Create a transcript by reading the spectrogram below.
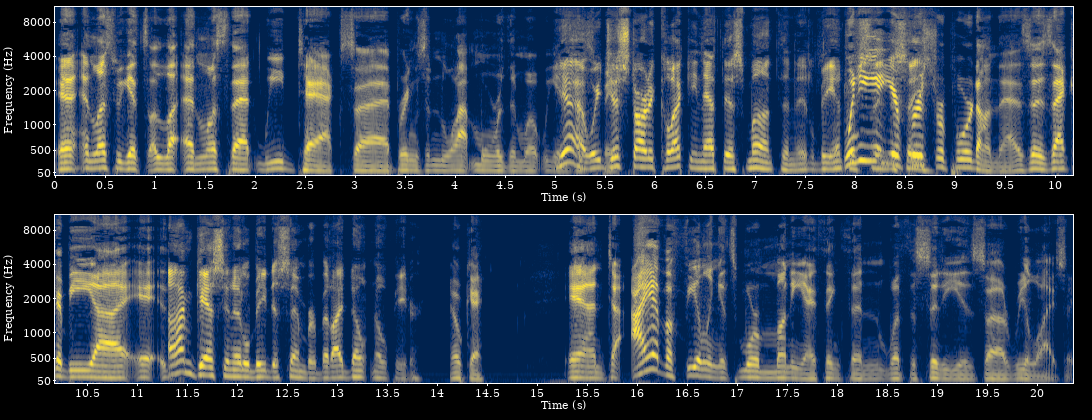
unless we get lo- unless that weed tax uh, brings in a lot more than what we yeah, we just started collecting that this month, and it'll be interesting. When do you get your see. first report on that? Is, is that to be? Uh, it, I'm guessing it'll be December, but I don't know, Peter. Okay, and uh, I have a feeling it's more money, I think, than what the city is uh, realizing.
